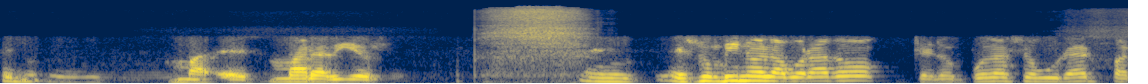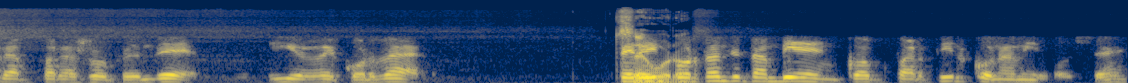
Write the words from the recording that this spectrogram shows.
es maravilloso. Es un vino elaborado, te lo puedo asegurar, para, para sorprender y recordar. Pero importante también compartir con amigos. ¿eh?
